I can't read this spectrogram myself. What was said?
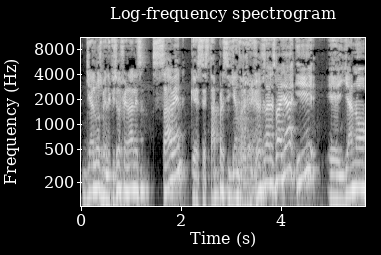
ya los beneficios finales saben que se está persiguiendo los beneficios finales, vaya, y eh, ya no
